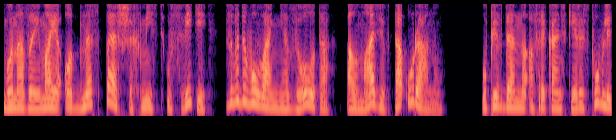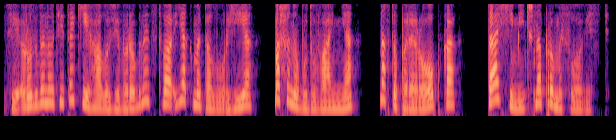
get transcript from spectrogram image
Вона займає одне з перших місць у світі з видобування золота, алмазів та урану. У Південно-Африканській Республіці розвинуті такі галузі виробництва, як металургія, машинобудування, нафтопереробка та хімічна промисловість.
